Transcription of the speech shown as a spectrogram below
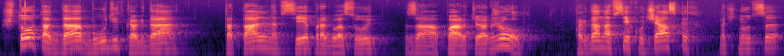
Что тогда будет, когда тотально все проголосуют за партию Акжол? Тогда на всех участках начнутся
